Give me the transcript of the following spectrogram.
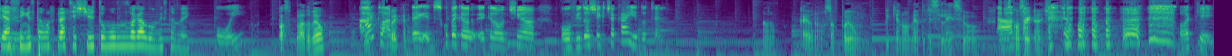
E assim estamos para assistir Túmulo dos Vagalumes também. Oi. Posso falar do meu? Ah, claro. Oi. É, desculpa é que, eu, é que eu não tinha ouvido, eu achei que tinha caído até. Não, não. Caiu não. Só foi um pequeno momento de silêncio Ah, tá. desconcertante. ok.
